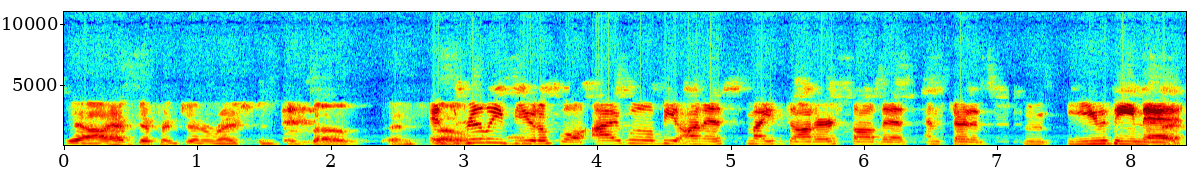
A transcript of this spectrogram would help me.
yeah, I have different generations of those. And so. It's really beautiful. I will be honest, my daughter saw this and started using it,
